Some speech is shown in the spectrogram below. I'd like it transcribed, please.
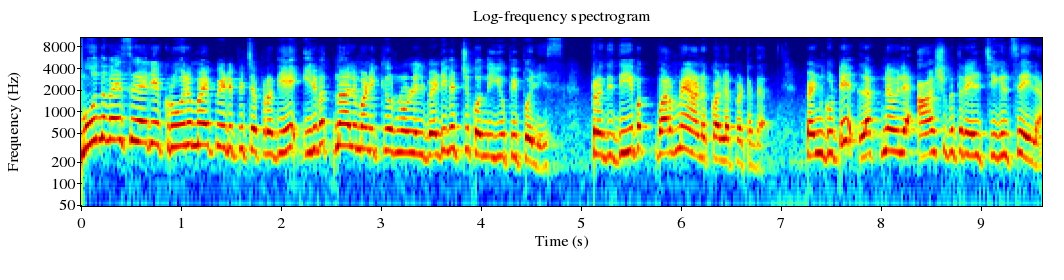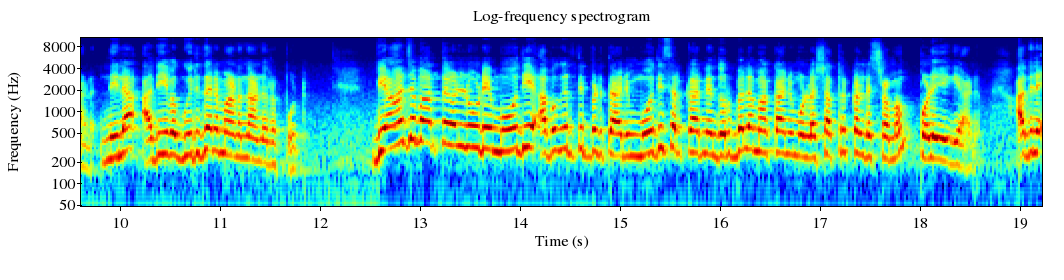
മൂന്ന് വയസ്സുകാരിയെ ക്രൂരമായി പീഡിപ്പിച്ച പ്രതിയെ ഇരുപത്തിനാല് മണിക്കൂറിനുള്ളിൽ വെടിവെച്ച് കൊന്നു യു പി പോലീസ്. പ്രതി ദീപക് വർമ്മയാണ് കൊല്ലപ്പെട്ടത്. പെൺകുട്ടി ലക്നൌവിലെ ആശുപത്രിയിൽ ചികിത്സയിലാണ്. നില അതീവ ഗുരുതരമാണെന്നാണ് റിപ്പോർട്ട്. വ്യാജ വാർത്തകളിലൂടെ മോദിയെ അപകീർത്തിപ്പെടുത്താനും മോദി സർക്കാരിനെ ദുർബലമാക്കാനുമുള്ള ശത്രുക്കളുടെ ശ്രമം പൊളിയുകയാണ്. അതിലെ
